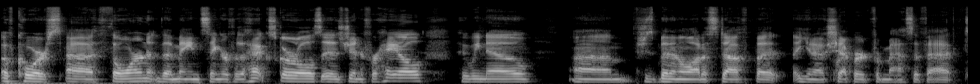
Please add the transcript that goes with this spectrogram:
of course, uh, Thorn, the main singer for the Hex Girls, is Jennifer Hale, who we know. Um, she's been in a lot of stuff, but you know, Shepard from Mass Effect.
